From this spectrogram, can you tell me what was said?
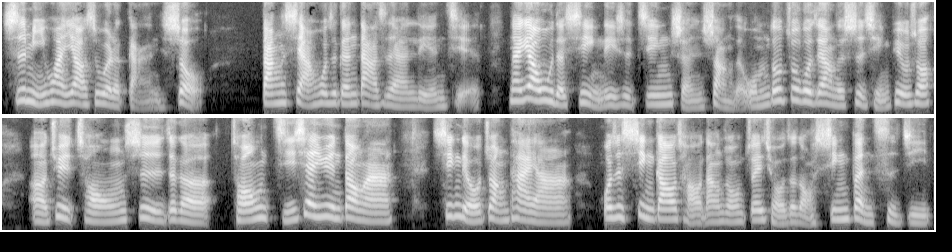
吃迷幻药是为了感受当下或是跟大自然连接。那药物的吸引力是精神上的，我们都做过这样的事情，譬如说呃去从事这个从极限运动啊、心流状态啊。或是性高潮当中追求这种兴奋刺激，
